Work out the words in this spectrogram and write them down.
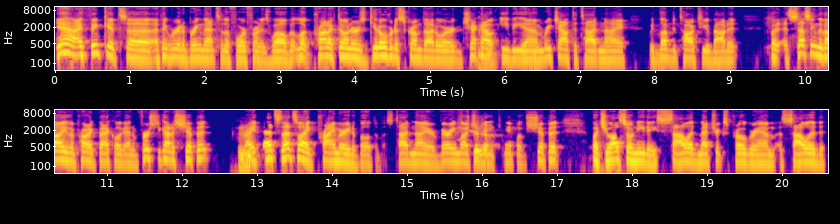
Yeah, I think it's. Uh, I think we're going to bring that to the forefront as well. But look, product owners, get over to Scrum.org, check mm-hmm. out EBM, mm-hmm. reach out to Todd and I. We'd mm-hmm. love to talk to you about it. But assessing the value of a product backlog item, first you got to ship it. Mm-hmm. Right, that's that's like primary to both of us. Todd and I are very much ship in the camp of ship it, but you also need a solid metrics program, a solid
